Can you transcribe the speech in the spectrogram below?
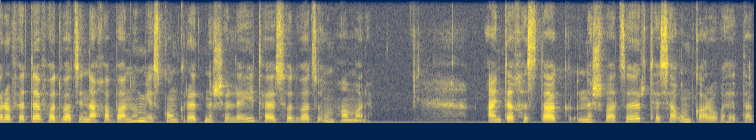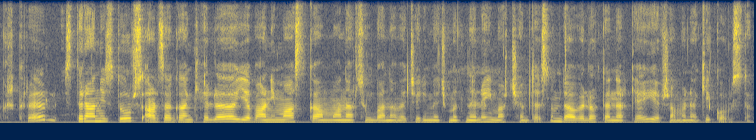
որովհետև հոդվածի նախաբանում ես կոնկրետ նշել էի, թե այս հոդվածը ում համար է այնտեղ հստակ նշված էր, թե սա ում կարող է հետաքրքրել, իսկ դրանից դուրս արձագանքելը եւ անիմաստ կամ անարդյունք բանավեճերի մեջ մտնելը իմաստ չեմ տեսնում, դա ավելորտ էներգիայի եւ ժամանակի կորուստ է։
